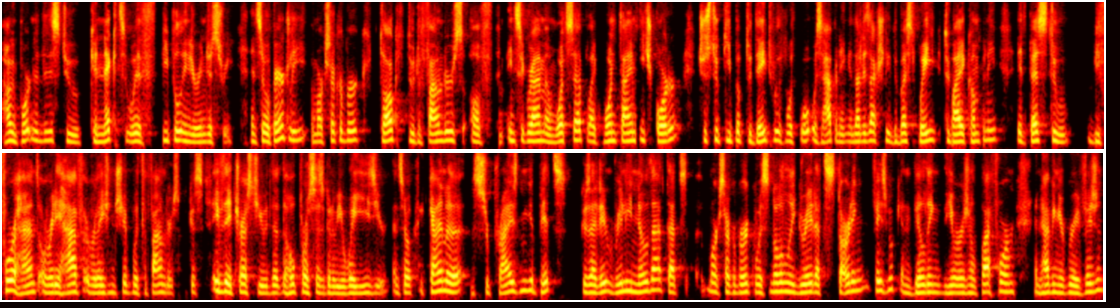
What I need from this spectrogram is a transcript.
how important it is to connect with people in your industry. And so apparently, Mark Zuckerberg talked to the founders of Instagram and WhatsApp like one time each quarter, just to keep up to date with what, what was happening. And that is actually the best way to buy a company. It's best to beforehand already have a relationship with the founders because if they trust you that the whole process is going to be way easier. And so it kind of surprised me a bit because i didn't really know that that mark zuckerberg was not only great at starting facebook and building the original platform and having a great vision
